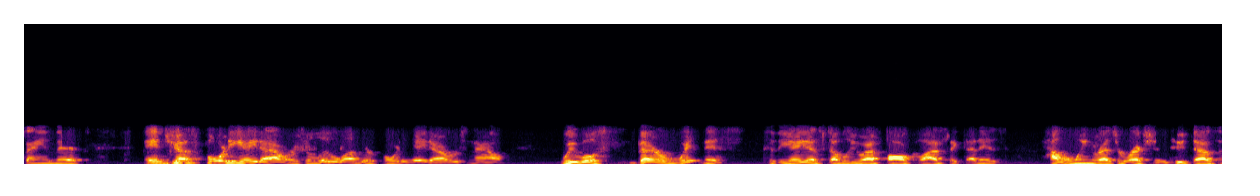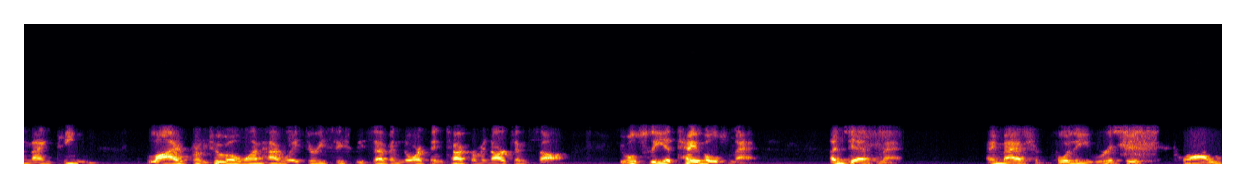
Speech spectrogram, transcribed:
saying this. In just 48 hours, a little under 48 hours now, we will bear witness to the ASWF Fall Classic. That is Halloween Resurrection 2019, live from 201 Highway 367 North in Tuckerman, Arkansas. You will see a tables match, a death match, a match for the richest prize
